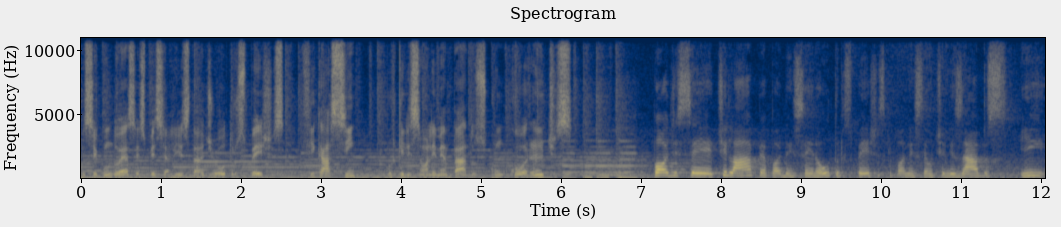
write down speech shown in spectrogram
e segundo essa especialista de outros peixes, fica assim porque eles são alimentados com corantes. Pode ser tilápia, podem ser outros peixes que podem ser utilizados e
